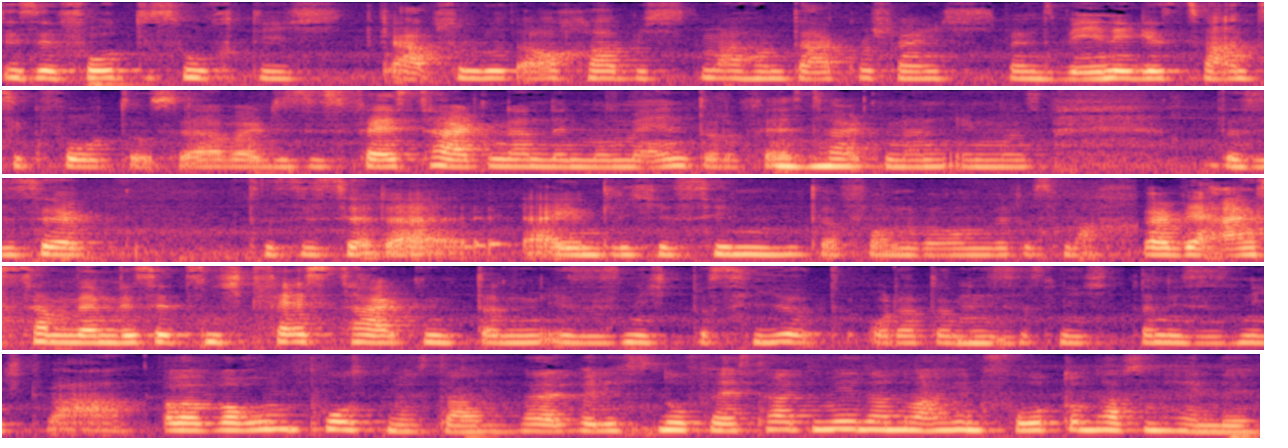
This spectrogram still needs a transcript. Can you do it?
diese Fotosucht, die ich absolut auch habe, ich mache am Tag wahrscheinlich, wenn es wenig ist, 20 Fotos, ja, weil dieses Festhalten an dem Moment oder Festhalten an irgendwas, das ist ja das ist ja der eigentliche Sinn davon, warum wir das machen. Weil wir Angst haben, wenn wir es jetzt nicht festhalten, dann ist es nicht passiert oder dann ist es nicht, dann ist es nicht wahr. Aber warum posten wir es dann? Weil wenn ich es nur festhalten will, dann mache ich ein Foto und habe es im Handy.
